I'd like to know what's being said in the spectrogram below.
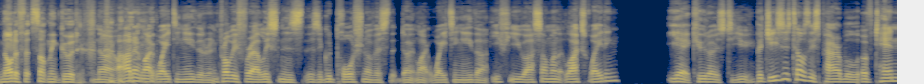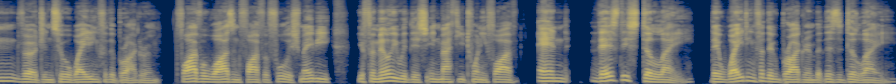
Not if it's something good. No, I don't like waiting either. And probably for our listeners, there's a good portion of us that don't like waiting either. If you are someone that likes waiting, yeah, kudos to you. But Jesus tells this parable of 10 virgins who are waiting for the bridegroom. Five were wise and five were foolish. Maybe you're familiar with this in Matthew 25. And there's this delay. They're waiting for the bridegroom, but there's a delay.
